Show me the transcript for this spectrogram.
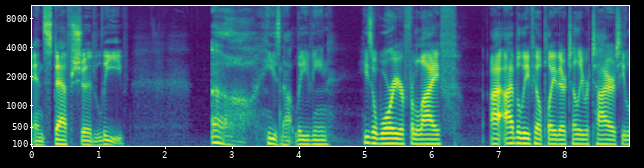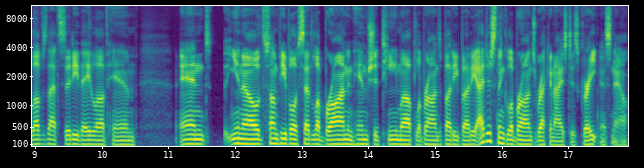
and Steph should leave. Oh, he's not leaving. He's a Warrior for life. I, I believe he'll play there till he retires. He loves that city. They love him. And, you know, some people have said LeBron and him should team up. LeBron's buddy buddy. I just think LeBron's recognized his greatness now.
